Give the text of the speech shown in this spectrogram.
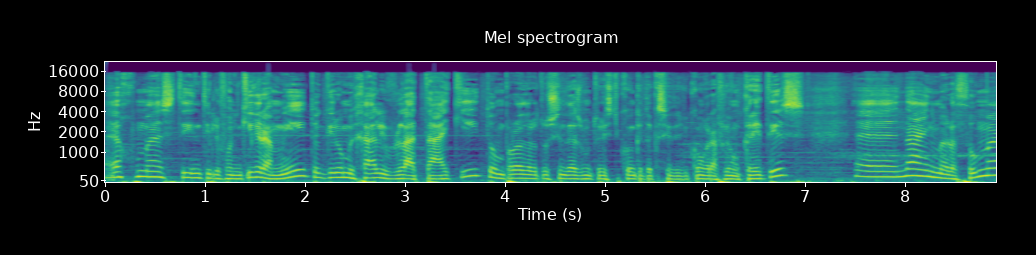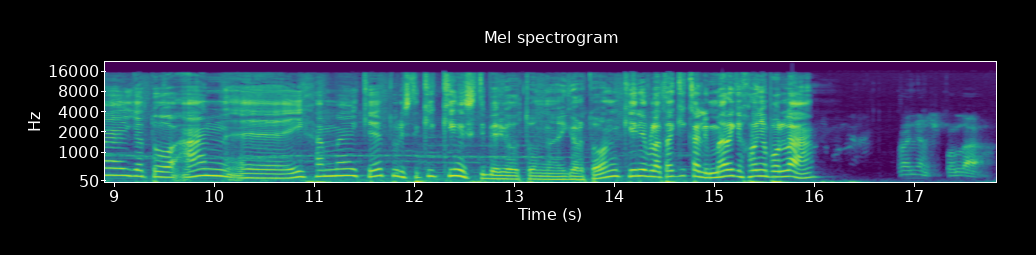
Έχουμε στην τηλεφωνική γραμμή τον κύριο Μιχάλη Βλατάκη, τον πρόεδρο του Σύνδεσμου Τουριστικών και Ταξιδιωτικών Γραφείων Κρήτης, ε, να ενημερωθούμε για το αν ε, είχαμε και τουριστική κίνηση την περίοδο των γιορτών. Κύριε Βλατάκη, καλημέρα και χρόνια πολλά. Χρόνια πολλά.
